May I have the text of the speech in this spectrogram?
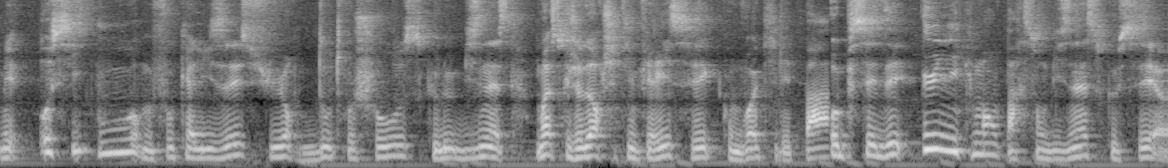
mais aussi pour me focaliser sur d'autres choses que le business. Moi, ce que j'adore chez Tim Ferriss, c'est qu'on voit qu'il n'est pas obsédé uniquement par son business, que c'est euh,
